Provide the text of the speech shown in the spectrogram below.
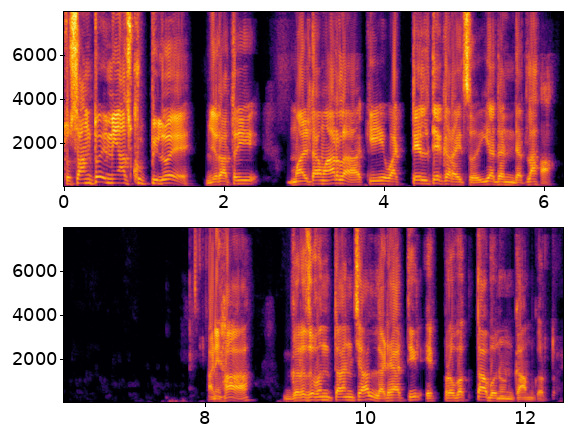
तो सांगतोय मी आज खूप पिलोय. म्हणजे रात्री माल्टा मारला की वाटेल ते करायचं या धंद्यातला हा. आणि हा गरजवंतांच्या लढ्यातील एक प्रवक्ता बनून काम करतोय.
